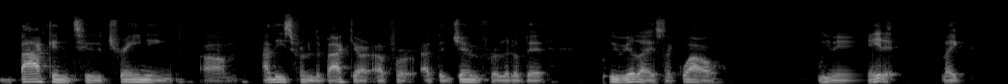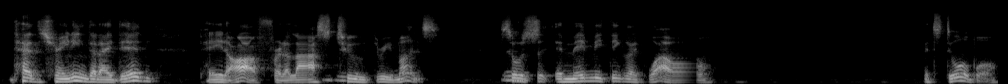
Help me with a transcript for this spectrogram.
back into training, um, at least from the backyard uh, for at the gym for a little bit, we realized like, wow, we made it. Like that training that I did paid off for the last mm-hmm. two, three months. So mm-hmm. it made me think like, wow, it's doable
